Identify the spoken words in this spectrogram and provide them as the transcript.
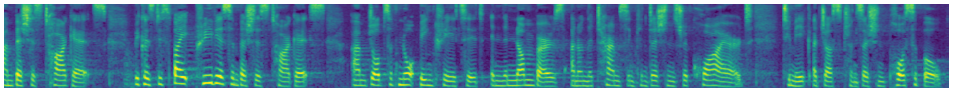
ambitious targets. Because despite previous ambitious targets, um, jobs have not been created in the numbers and on the terms and conditions required to make a just transition possible.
